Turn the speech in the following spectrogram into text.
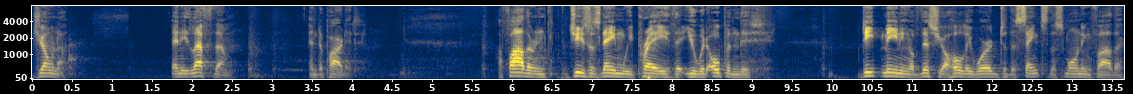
Jonah. And he left them and departed. Our Father, in Jesus' name we pray that you would open the deep meaning of this, your holy word, to the saints this morning, Father.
